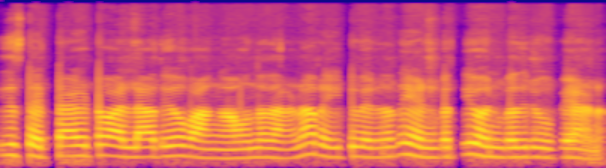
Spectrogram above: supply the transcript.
ഇത് സെറ്റായിട്ടോ അല്ലാതെയോ വാങ്ങാവുന്നതാണ്. റേറ്റ് വരുന്നത് എൺപത്തി ഒൻപത് രൂപയാണ്.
